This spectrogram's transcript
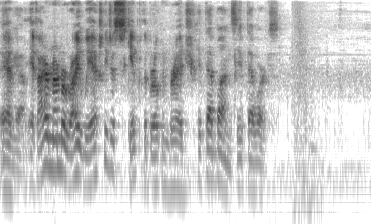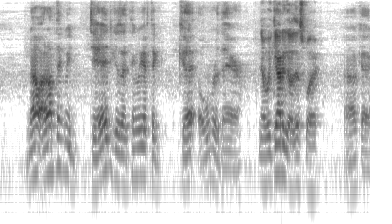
There we go. If I remember right, we actually just skipped the broken bridge. Hit that button, see if that works. No, I don't think we did because I think we have to get over there. No, we got to go this way. Oh, okay.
